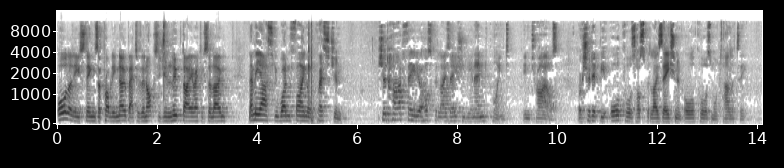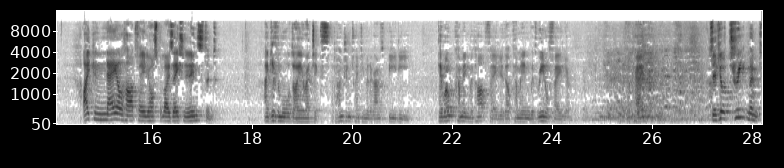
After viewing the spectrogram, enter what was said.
All of these things are probably no better than oxygen loop diuretics alone. Let me ask you one final question. Should heart failure hospitalization be an endpoint in trials, or should it be all cause hospitalization and all cause mortality? I can nail heart failure hospitalization in an instant and give them all diuretics at 120 milligrams BD. They won't come in with heart failure, they'll come in with renal failure. Okay? So if your treatment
